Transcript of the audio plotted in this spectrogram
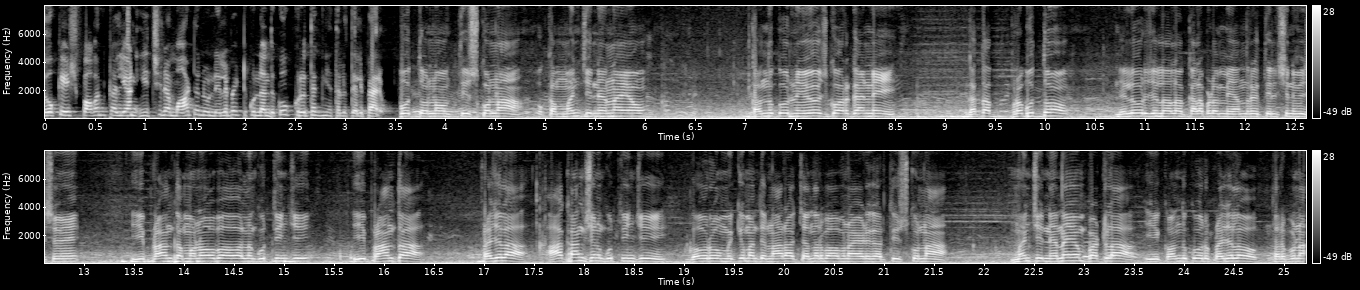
లోకేష్ పవన్ కళ్యాణ్ ఇచ్చిన మాటను నిలబెట్టుకున్నందుకు కృతజ్ఞతలు తెలిపారు. ప్రభుత్వం తీసుకున్న ఒక మంచి నిర్ణయం కందుకూరు నియోజకవర్గాన్ని గత ప్రభుత్వం నెల్లూరు జిల్లాలో కలపడం మీ అందరికీ తెలిసిన విషయమే. ఈ ప్రాంత మనోభావాలను గుర్తించి ఈ ప్రాంత ప్రజల ఆకాంక్షను గుర్తించి గౌరవ ముఖ్యమంత్రి నారా చంద్రబాబు నాయుడు గారు తీసుకున్న మంచి నిర్ణయం పట్ల ఈ కందుకూరు ప్రజల తరపున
